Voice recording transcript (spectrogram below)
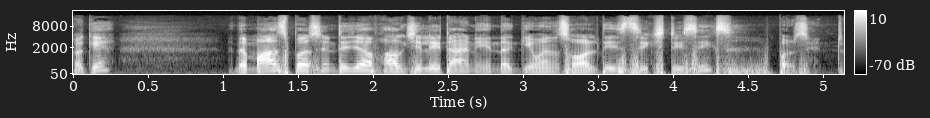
okay? The mass percentage of oxalate ion in the given salt is 66 percent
